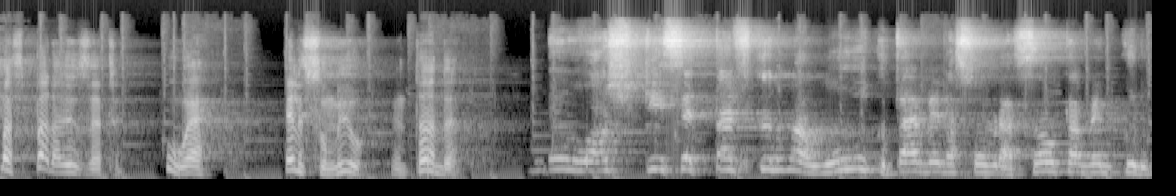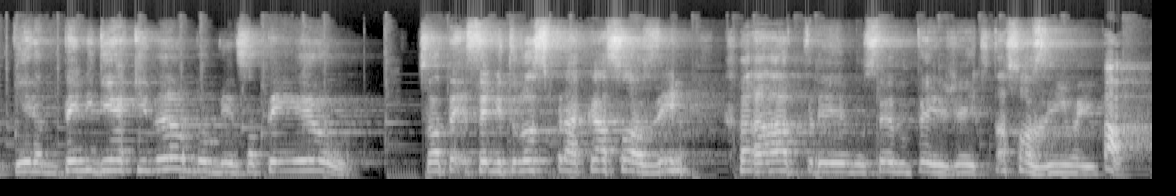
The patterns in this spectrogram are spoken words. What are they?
Mas pera aí, Zanta. Ué, ele sumiu? Entenda? Eu acho que você tá ficando maluco, tá vendo assombração, tá vendo curupira, não tem ninguém aqui não, bobinho, só tem eu. Só tem, você me trouxe pra cá sozinho. Ah, primo, você não tem jeito, tá sozinho aí. Ah,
